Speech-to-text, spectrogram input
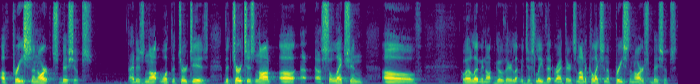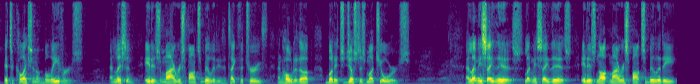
of priests and archbishops. That is not what the church is. The church is not a, a, a selection of well, let me not go there. Let me just leave that right there. It's not a collection of priests and archbishops, it's a collection of believers. And listen, it is my responsibility to take the truth and hold it up, but it's just as much yours. And let me say this let me say this. It is not my responsibility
